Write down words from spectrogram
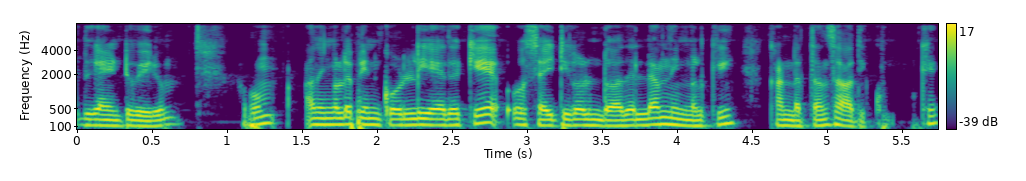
ഇത് കഴിഞ്ഞിട്ട് വരും. അപ്പം നിങ്ങളുടെ പിൻകോഡിൽ ഏതൊക്കെ സൈറ്റുകളുണ്ടോ അതെല്ലാം നിങ്ങൾക്ക് കണ്ടെത്താൻ സാധിക്കും. ഓക്കെ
